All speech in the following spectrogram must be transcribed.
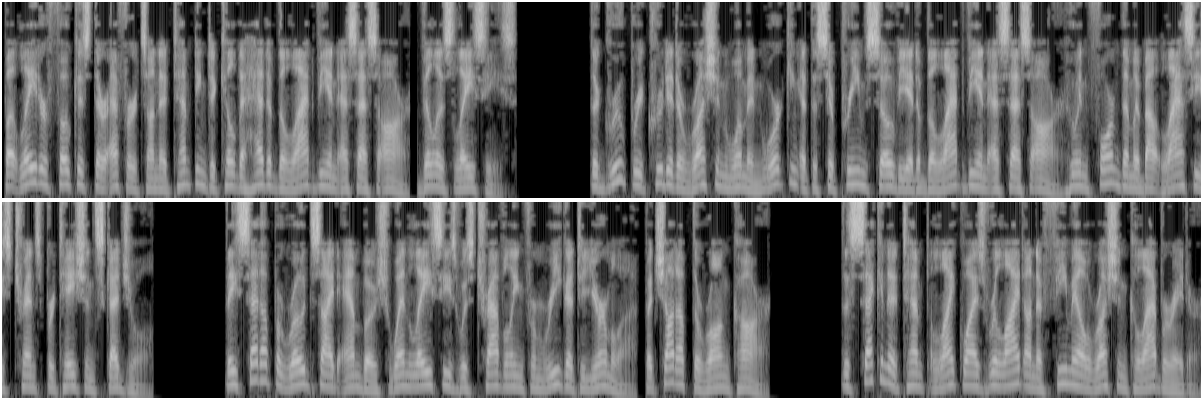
but later focused their efforts on attempting to kill the head of the Latvian SSR, Vilis Lācis. The group recruited a Russian woman working at the Supreme Soviet of the Latvian SSR who informed them about Lācis' transportation schedule. They set up a roadside ambush when Lācis was traveling from Riga to Jūrmala, but shot up the wrong car. The second attempt likewise relied on a female Russian collaborator,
